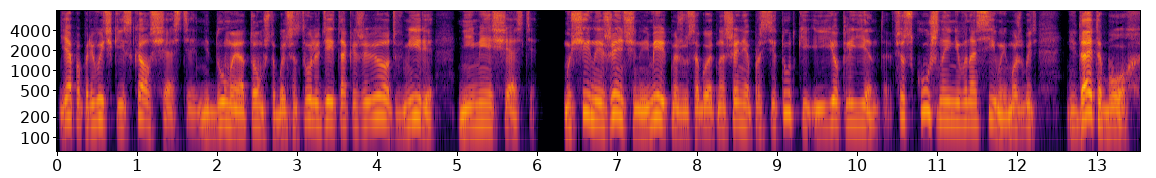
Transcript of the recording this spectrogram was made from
я по привычке искал счастье, не думая о том, что большинство людей так и живет в мире, не имея счастья. Мужчины и женщины имеют между собой отношения проститутки и ее клиента. Все скучно и невыносимо, и, может быть, не дай-то бог,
